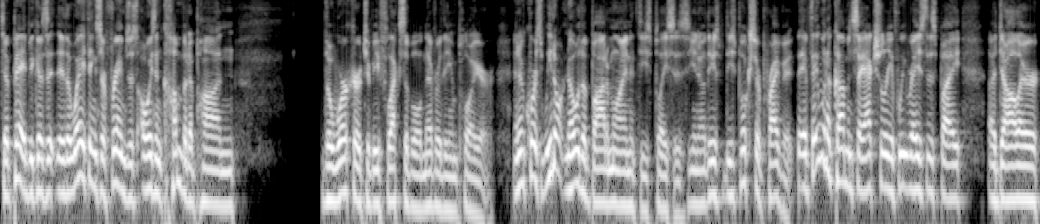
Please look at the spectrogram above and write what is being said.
to pay because it, the way things are framed is always incumbent upon the worker to be flexible, never the employer. And of course, we don't know the bottom line at these places. You know, these these books are private. If they want to come and say, actually, if we raise this by a dollar,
